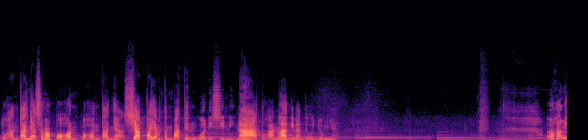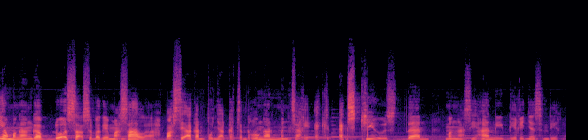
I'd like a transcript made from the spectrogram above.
Tuhan tanya sama pohon, pohon tanya, siapa yang tempatin gua di sini? Nah, Tuhan lagi nanti ujungnya. Orang yang menganggap dosa sebagai masalah pasti akan punya kecenderungan mencari excuse dan mengasihani dirinya sendiri.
